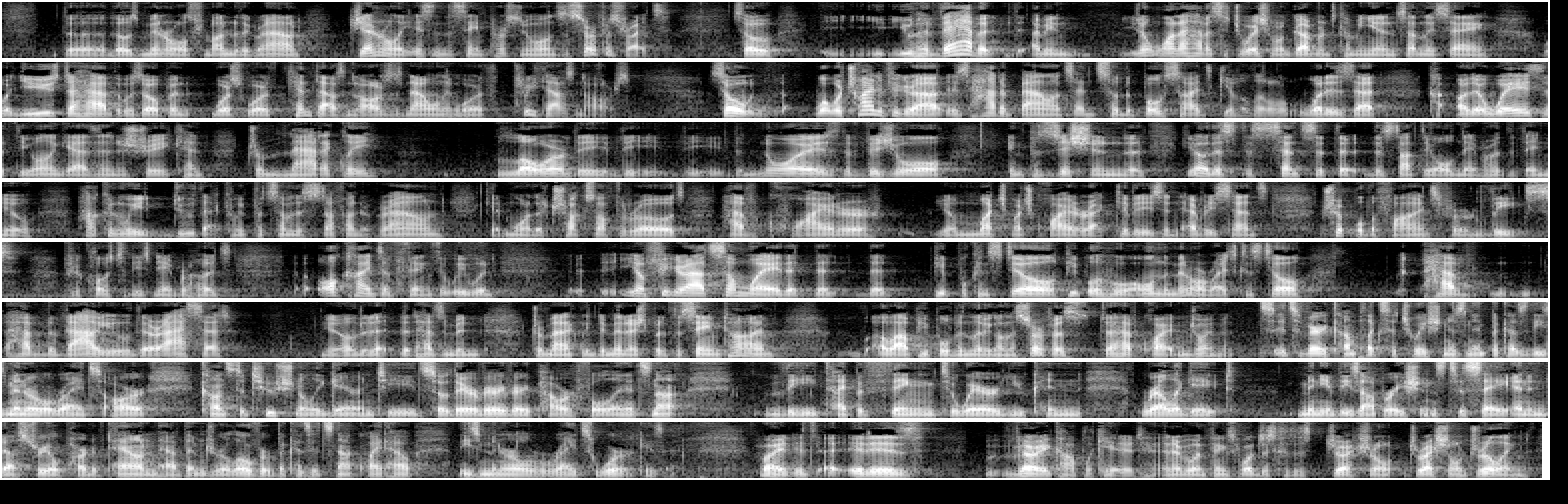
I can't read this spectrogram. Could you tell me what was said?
the, those minerals from under the ground generally isn't the same person who owns the surface rights. So you, you have, that, I mean, you don't want to have a situation where government's coming in and suddenly saying, what you used to have that was open was worth $10,000 is now only worth $3,000. So what we're trying to figure out is how to balance and so that both sides give a little. What is that? Are there ways that the oil and gas industry can dramatically lower the, the, the, the noise, the visual imposition, the, you know, this, this sense that this not the old neighborhood that they knew. How can we do that? Can we put some of this stuff underground, get more of the trucks off the roads, have quieter, you know, much, much quieter activities in every sense, triple the fines for leaks if you're close to these neighborhoods, all kinds of things that we would, you know, figure out some way that, that, that people can still, people who own the mineral rights can still have have the value, their asset, you know, that that hasn't been dramatically diminished, but at the same time, allow people who've been living on the surface to have quiet enjoyment. It's, it's a very complex situation, isn't it? Because these mineral rights are constitutionally guaranteed, so they're very, very powerful, and it's not the type of thing to where you can relegate many of these operations to say an industrial part of town and have them drill over because it's not quite how these mineral rights work, is it? Right. It's, it is very complicated, and everyone thinks, well, just because it's directional directional drilling,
